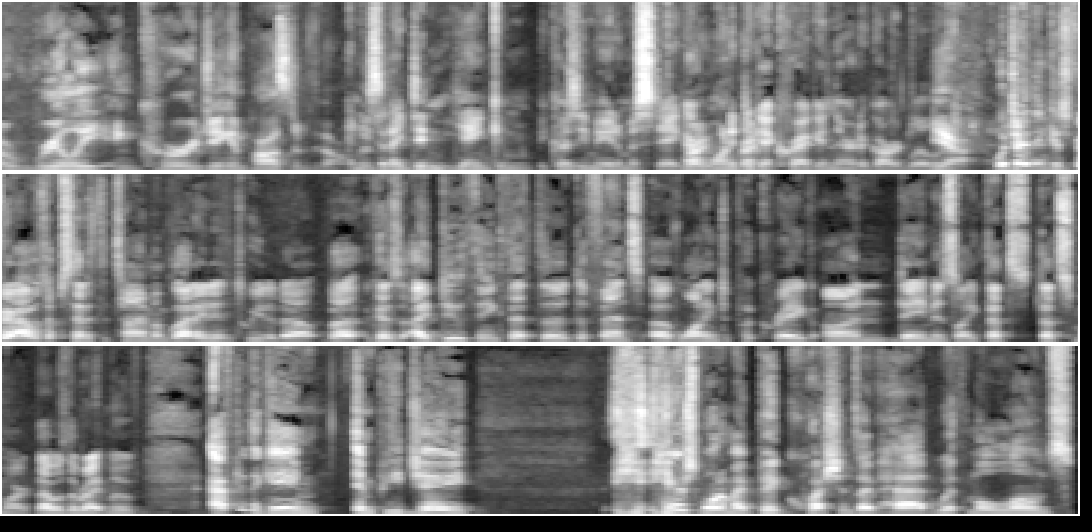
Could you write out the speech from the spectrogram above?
a really encouraging and positive positive development. And he said I didn't yank him because he made a mistake. I wanted right. to get Craig in there to guard Lillard. Yeah. Which I think is fair. I was upset at the time. I'm glad I didn't tweet it out, but because I do think that the defense of wanting to put Craig on Dame is like that's that's smart. That was the right move. After the game, MPJ. He, here's one of my big questions I've had with Malone's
